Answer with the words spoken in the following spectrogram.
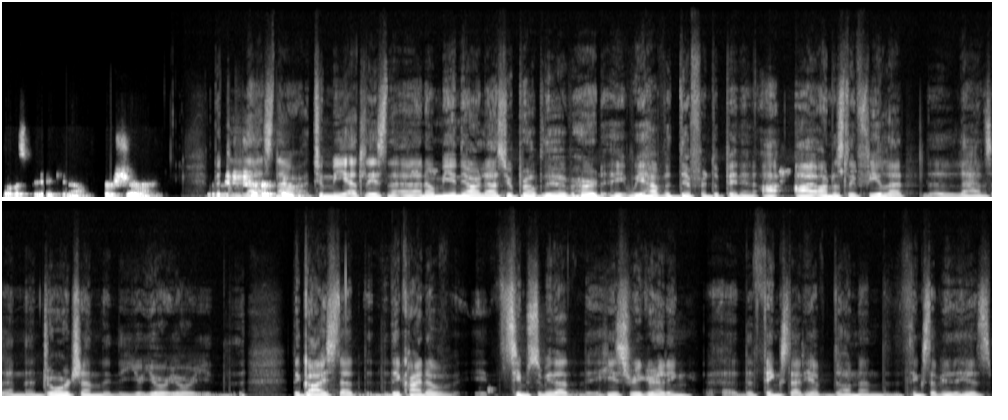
so to speak. You know, for sure. But For sure. now, to me at least, I know me and Jarle, as you probably have heard, we have a different opinion. I, I honestly feel that uh, Lance and, and George and the, your, your, the guys that they kind of, it seems to me that he's regretting uh, the things that he have done and the things that he has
